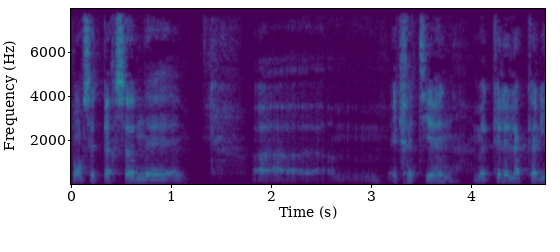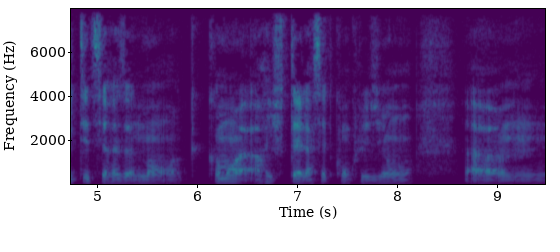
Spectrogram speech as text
Bon, cette personne est euh, est chrétienne, mais quelle est la qualité de ses raisonnements? Comment arrive-t-elle à cette conclusion? Euh,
